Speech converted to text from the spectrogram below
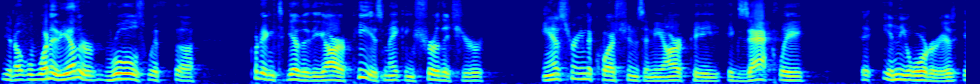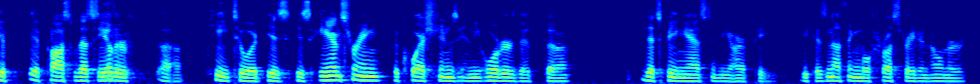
you know, one of the other rules with uh, putting together the RFP is making sure that you're answering the questions in the RFP exactly in the order, if, if possible. That's the other uh, key to it, is, is answering the questions in the order that, uh, that's being asked in the RFP. Because nothing will frustrate an owner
